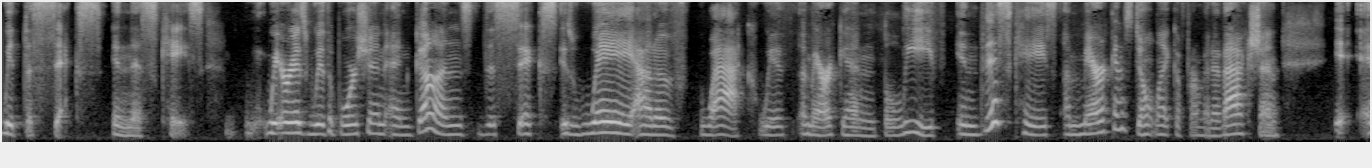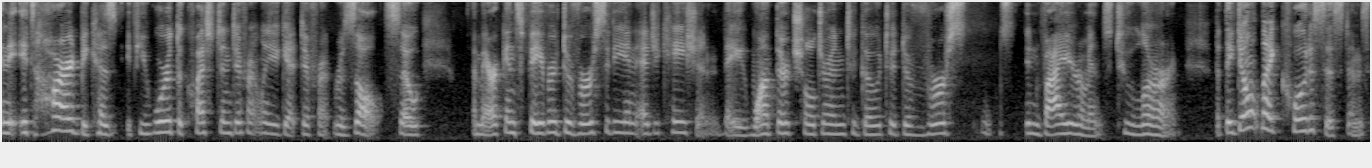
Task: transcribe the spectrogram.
with the six in this case. Whereas with abortion and guns, the six is way out of whack with American belief. In this case, Americans don't like affirmative action. It, and it's hard because if you word the question differently, you get different results. So Americans favor diversity in education. They want their children to go to diverse environments to learn, but they don't like quota systems,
